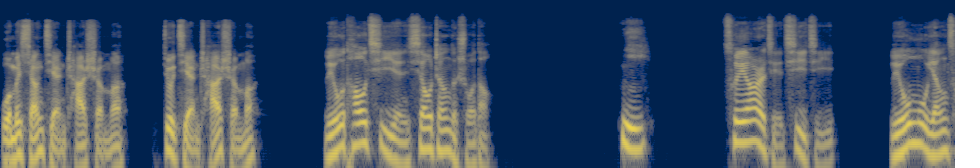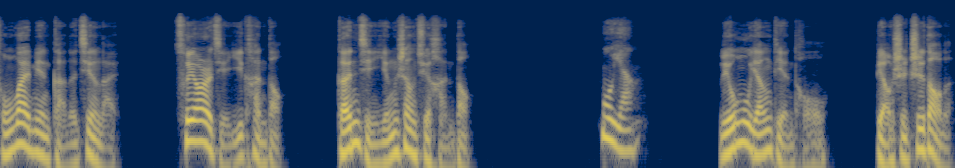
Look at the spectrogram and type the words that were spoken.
我们想检查什么就检查什么。刘涛气焰嚣张的说道。你，崔二姐气急，刘牧阳从外面赶了进来。崔二姐一看到，赶紧迎上去喊道：“牧阳。”刘牧阳点头，表示知道了。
